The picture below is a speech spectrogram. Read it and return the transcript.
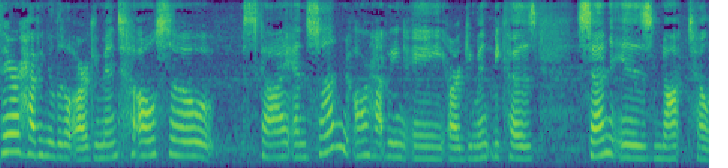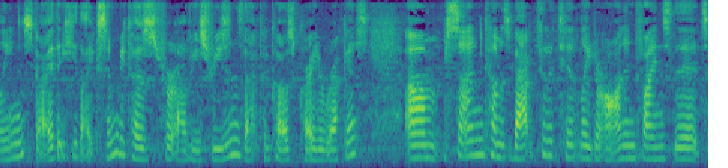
they're having a little argument. Also, Sky and Sun are having a argument because Sun is not telling Sky that he likes him because, for obvious reasons, that could cause quite a ruckus. Um, Sun comes back to the tent later on and finds that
